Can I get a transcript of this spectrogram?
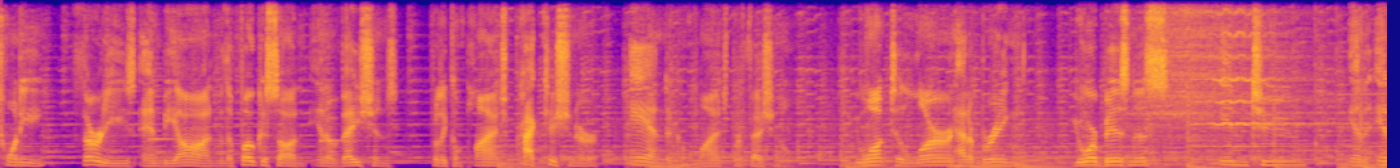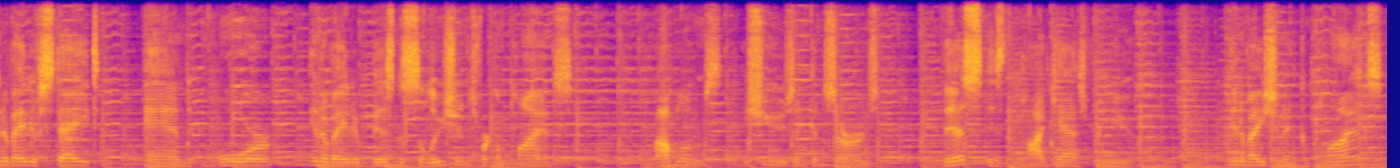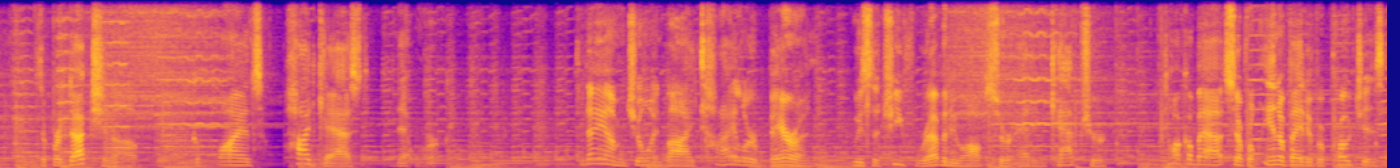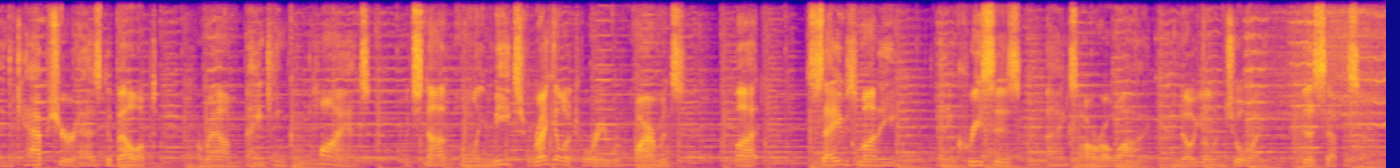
2030s and beyond with a focus on innovations for the compliance practitioner and the compliance professional. You want to learn how to bring your business into an innovative state and more innovative business solutions for compliance problems, issues, and concerns. This is the podcast for you. Innovation and Compliance is a production of Compliance Podcast Network. Today I'm joined by Tyler Barron, who is the Chief Revenue Officer at Encapture, to talk about several innovative approaches Encapture has developed around banking compliance, which not only meets regulatory requirements but saves money and increases banks' ROI. I know you'll enjoy this episode.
